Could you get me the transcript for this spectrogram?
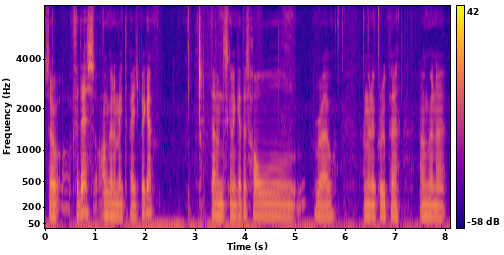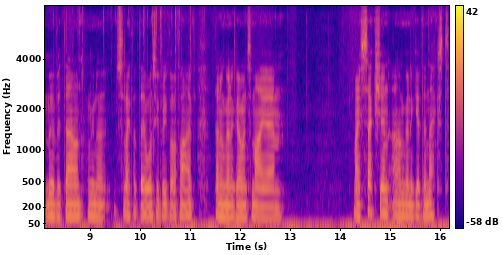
So for this, I'm going to make the page bigger. Then I'm just going to get this whole row. I'm going to group it. I'm going to move it down. I'm going to select that there, one, two, three, four, five. Then I'm going to go into my um, my section and I'm going to give the next,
